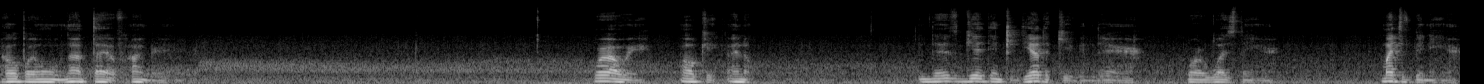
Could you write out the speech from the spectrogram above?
I hope I will not die of hunger here. Where are we? Okay, I know. Let's get into the other cave in there. Or was there here? Might have been in here.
